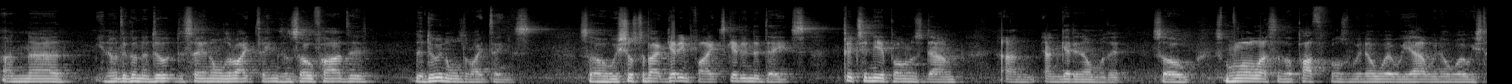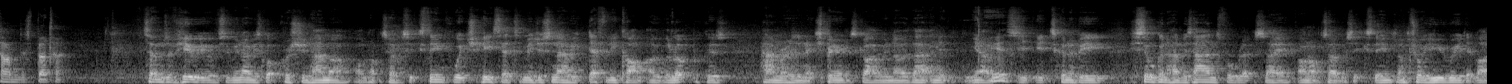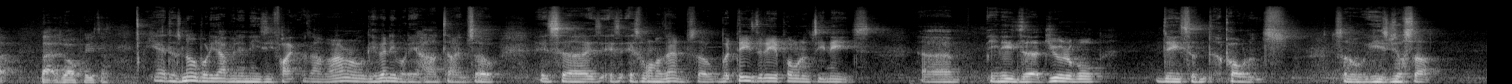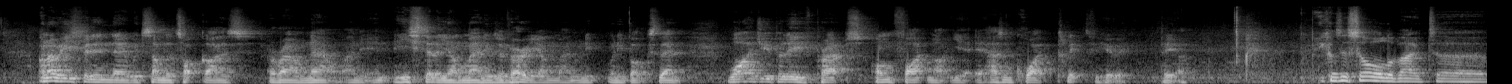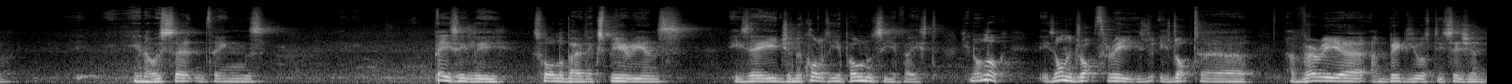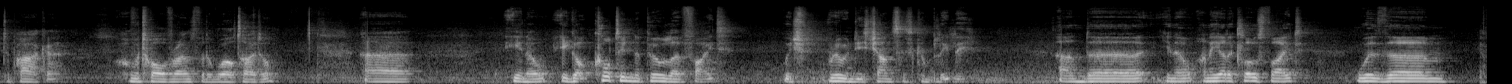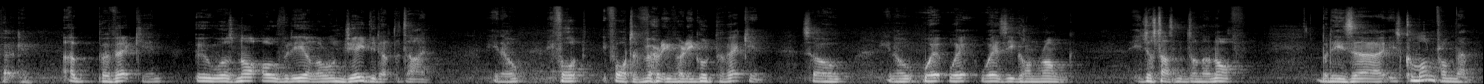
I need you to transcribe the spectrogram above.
and uh, you know they're going to do. They're saying all the right things, and so far they they're doing all the right things. So it's just about getting fights, getting the dates, fixing the opponents down, and and getting on with it. So it's more or less of a path for us. We know where we are. We know where we stand. It's better. In terms of Hughie, obviously we know he's got Christian Hammer on October 16th, which he said to me just now he definitely can't overlook because Hammer is an experienced guy. We know that, and it, you know it, it's going to be he's still going to have his hands full. Let's say on October 16th. I'm sure you read it like that as well, Peter. Yeah, there's nobody having an easy fight with Hammer. Hammer will give anybody a hard time, so it's, uh, it's, it's one of them. So, but these are the opponents he needs. Um, he needs uh, durable, decent opponents. So he's just that. I know he's been in there with some of the top guys around now, and he's still a young man. He was a very young man when he when he boxed then. Why do you believe, perhaps on fight night yet, it hasn't quite clicked for Hughie, Peter? because it's all about uh, you know certain things. Basically it's all about experience his age and the quality opponents he faced. You know look he's only dropped three. He's, he's dropped uh, a very uh, ambiguous decision to Parker over 12 rounds for the world title. Uh, you know he got cut in the Pulev fight which ruined his chances completely. And uh, you know and he had a close fight with um. A Povetkin who was not over the hill or unjaded at the time. You know, he fought he fought a very very good Povetkin. So you know where, where where's he gone wrong? He just hasn't done enough. But he's uh, he's come on from them.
